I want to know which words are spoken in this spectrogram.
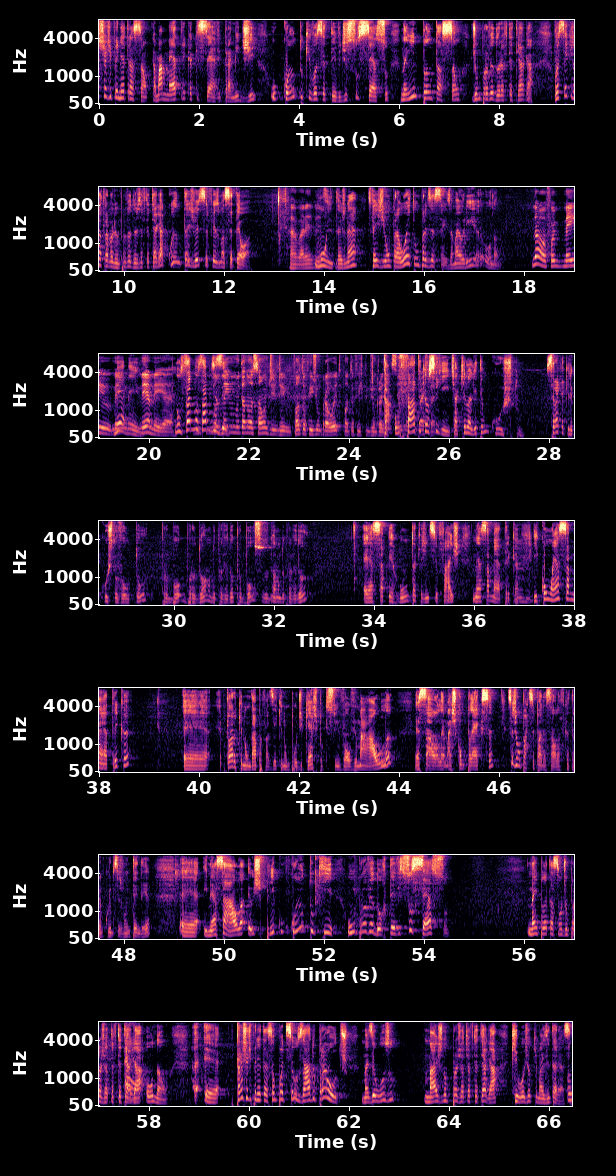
taxa de penetração é uma métrica que serve para medir o quanto que você teve de sucesso na implantação de um provedor FTTH. Você que já trabalhou em provedores FTTH, quantas vezes você fez uma CTO? Ah, várias vezes. Muitas, né? Você fez de 1 para 8 ou 1 para 16? A maioria ou não? Não, foi meio. Meio. Meia, meia. é. Não sabe, não sabe dizer. Não tenho muita noção de, de quanto eu fiz de 1 para 8, quanto eu fiz de 1 para Tá, 16. o fato é que é o bastante. seguinte, aquilo ali tem um custo. Será que aquele custo voltou pro, bo- pro dono do provedor, pro bolso do dono do provedor? É essa pergunta que a gente se faz nessa métrica. Uhum. E com essa métrica, é, é claro que não dá para fazer aqui num podcast, porque isso envolve uma aula. Essa aula é mais complexa. Vocês vão participar dessa aula, fica tranquilo, vocês vão entender. É, e nessa aula eu explico quanto que um provedor teve sucesso na implantação de um projeto FTTH ou não. É, taxa de penetração pode ser usado para outros, mas eu uso mais no projeto FTTH, que hoje é o que mais interessa.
